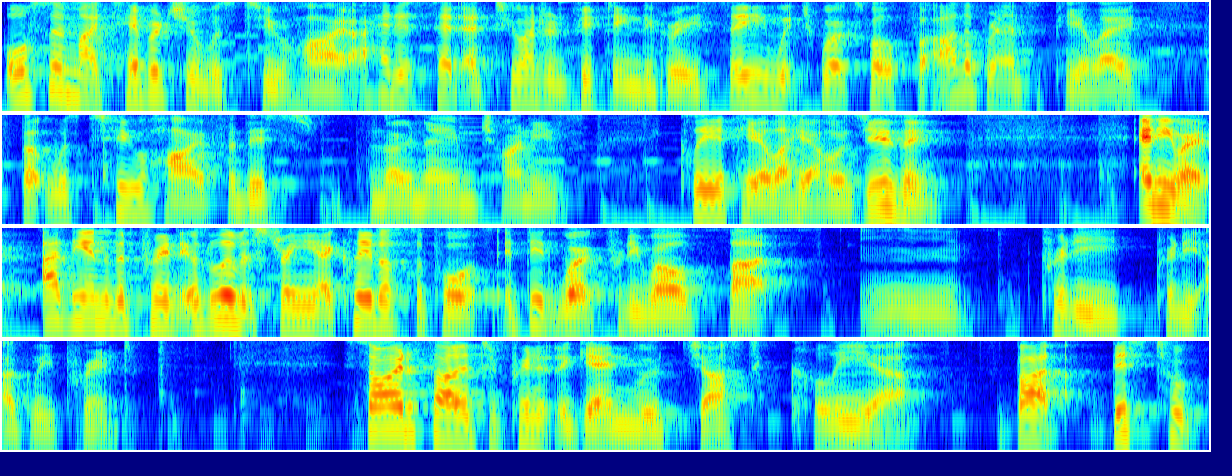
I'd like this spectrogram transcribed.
Also, my temperature was too high. I had it set at 215 degrees C, which works well for other brands of PLA, but was too high for this no-name Chinese clear PLA I was using. Anyway, at the end of the print, it was a little bit stringy. I cleared off supports. It did work pretty well, but mm, pretty, pretty ugly print. So I decided to print it again with just clear. But this took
